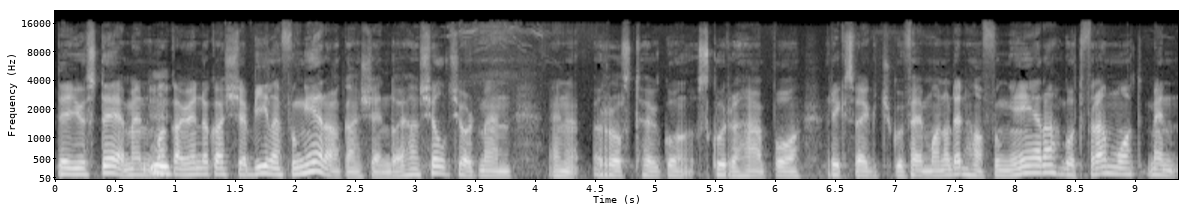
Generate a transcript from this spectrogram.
Det är just det, men mm. man kan ju ändå kanske, bilen fungerar kanske ändå. Jag har själv kört med en, en rosthög och skurra här på riksväg 25 och den har fungerat, gått framåt, men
